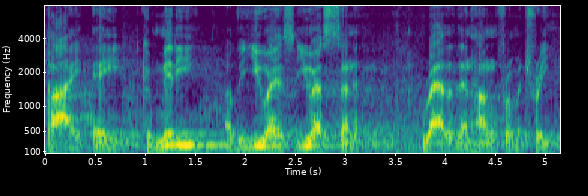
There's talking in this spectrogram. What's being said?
by a committee of the U.S. U.S. Senate rather than hung from a tree.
